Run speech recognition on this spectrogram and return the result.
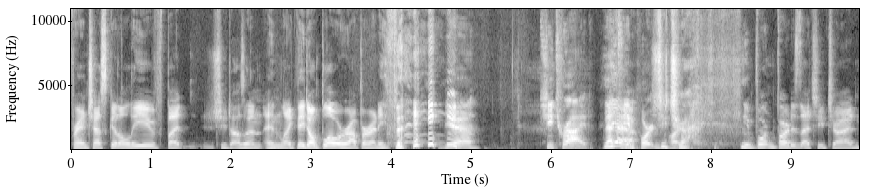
Francesca to leave, but she doesn't, and like they don't blow her up or anything. Yeah, she tried. That's the important She part. tried. The important part is that she tried.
